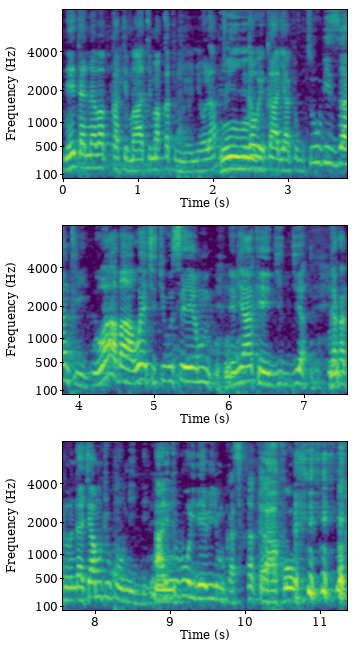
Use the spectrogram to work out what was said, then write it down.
Naye tannaba kukatemaatema katunyonyola Mm. nga wekaali atusuubiza nti wewaabaawo ekikyuseemu emyaka egijja nga katonda akyamutukuumidde alitubuulira ebiri mu kasaka. Ako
